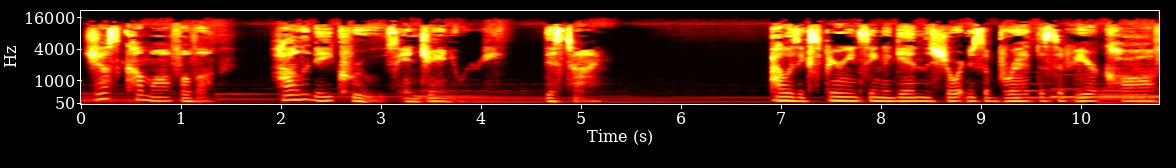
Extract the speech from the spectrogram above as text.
just come off of a holiday cruise in January this time. I was experiencing again the shortness of breath, the severe cough.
